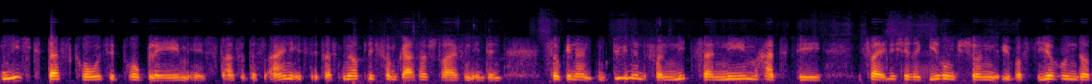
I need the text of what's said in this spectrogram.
nicht das große Problem ist. Also das eine ist etwas nördlich vom Gazastreifen in den sogenannten Dünen von Nizzanim hat die israelische Regierung schon über 400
